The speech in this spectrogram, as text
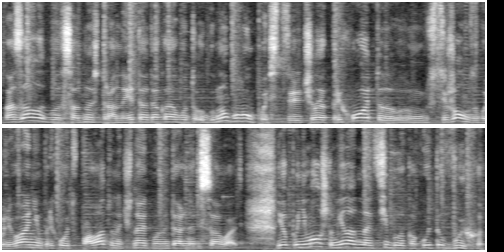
Казалось бы, с одной стороны, это такая вот, ну, глупость. Человек приходит э, с тяжелым заболеванием, приходит в палату, начинает моментально рисовать. Я понимала, что мне надо найти было какой-то выход,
